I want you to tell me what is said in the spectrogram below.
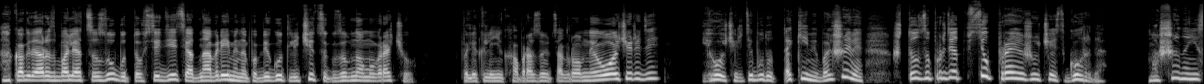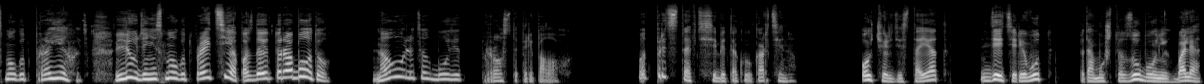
А когда разболятся зубы, то все дети одновременно побегут лечиться к зубному врачу. В поликлиниках образуются огромные очереди, и очереди будут такими большими, что запрудят всю проезжую часть города. Машины не смогут проехать, люди не смогут пройти, опоздают на работу. На улицах будет просто переполох. Вот представьте себе такую картину. Очереди стоят, дети ревут, потому что зубы у них болят.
